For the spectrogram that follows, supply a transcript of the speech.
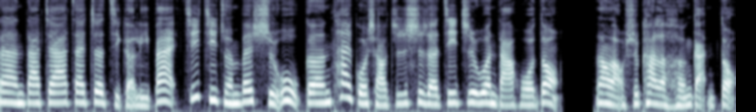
但大家在这几个礼拜积极准备食物跟泰国小知识的机智问答活动，让老师看了很感动。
